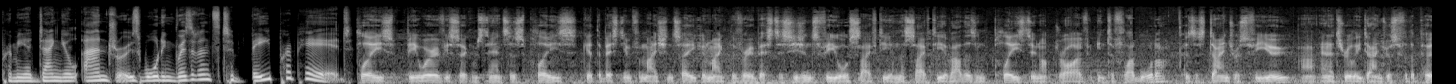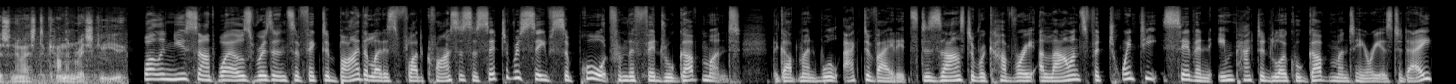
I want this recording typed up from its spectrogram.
Premier Daniel Andrews warning residents to be prepared. Please be aware of your circumstances. Please get the best information so you can make the very best decisions for your safety and the safety of others. And please do not drive into floodwater because it's dangerous for you uh, and it's really dangerous for the person who has to come and rescue you. While in New South Wales, residents affected by the latest flood crisis are set to receive support from the federal government. The government will activate its disaster recovery allowance for 27 impacted local government areas today.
